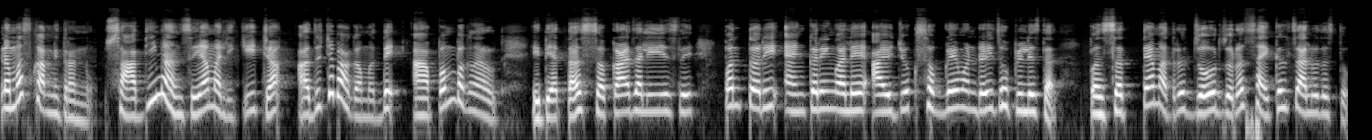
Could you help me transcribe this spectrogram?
नमस्कार मित्रांनो साधी माणसे या मालिकेच्या आजच्या भागामध्ये आपण बघणार आहोत. इथे आता सकाळ झालेली असते पण तरी अँकरिंगवाले आयोजक सगळे मंडळी झोपलेले असतात पण सत्या मात्र जोर जोरात सायकल चालवत असतो.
